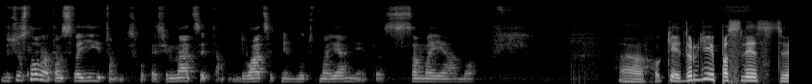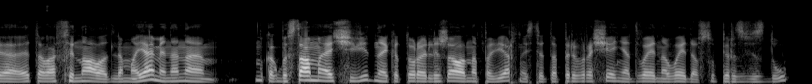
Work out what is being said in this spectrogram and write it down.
безусловно, там свои, там, сколько, 17, там, 20 минут в Майами, это Самаямо. Uh, окей, okay. другие последствия этого финала для Майами, наверное, ну, как бы самое очевидное, которое лежало на поверхности, это превращение Двейна Вейда в суперзвезду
